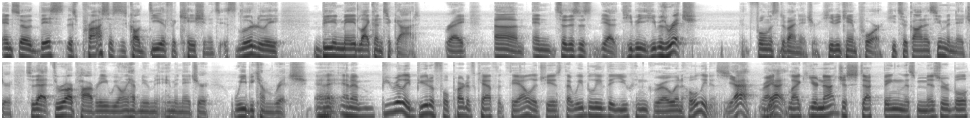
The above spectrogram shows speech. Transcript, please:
and so this this process is called deification it's, it's literally being made like unto god right um, and so this is yeah he be, he was rich fullness of divine nature. He became poor. He took on his human nature, so that through our poverty, we only have new human nature. We become rich. And, right? and a really beautiful part of Catholic theology is that we believe that you can grow in holiness. Yeah, Right? yeah. Like you're not just stuck being this miserable,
